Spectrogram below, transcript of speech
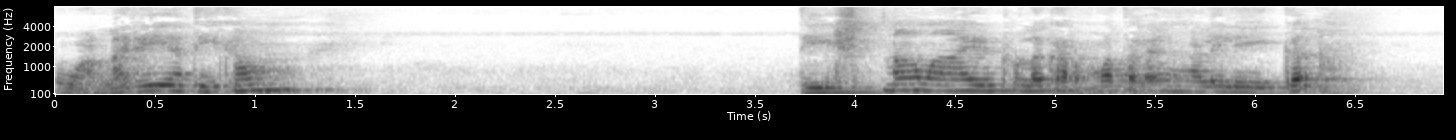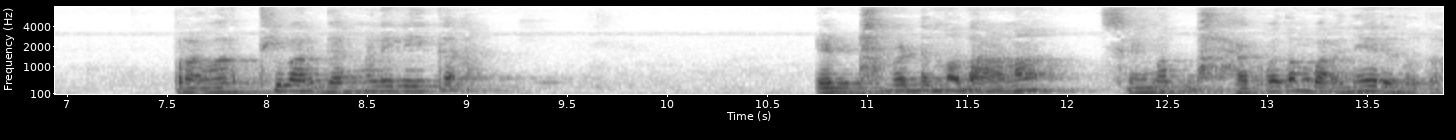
വളരെയധികം തീക്ഷ്ണമായിട്ടുള്ള കർമ്മതലങ്ങളിലേക്ക് പ്രവൃത്തി വർഗങ്ങളിലേക്ക് ഇടപെടുന്നതാണ് ശ്രീമദ് ഭാഗവതം പറഞ്ഞു തരുന്നത്.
